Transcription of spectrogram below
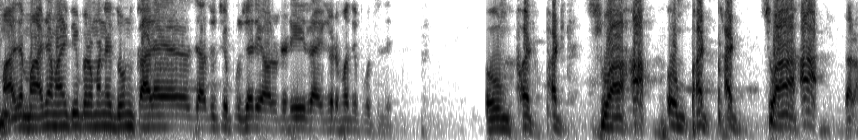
माझ्या माझ्या माहितीप्रमाणे दोन काळ्या जादूचे पुजारी ऑलरेडी रायगडमध्ये पोहोचले ओम फट फट स्वाहा! ओम फट फट स्वाहा! चला.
